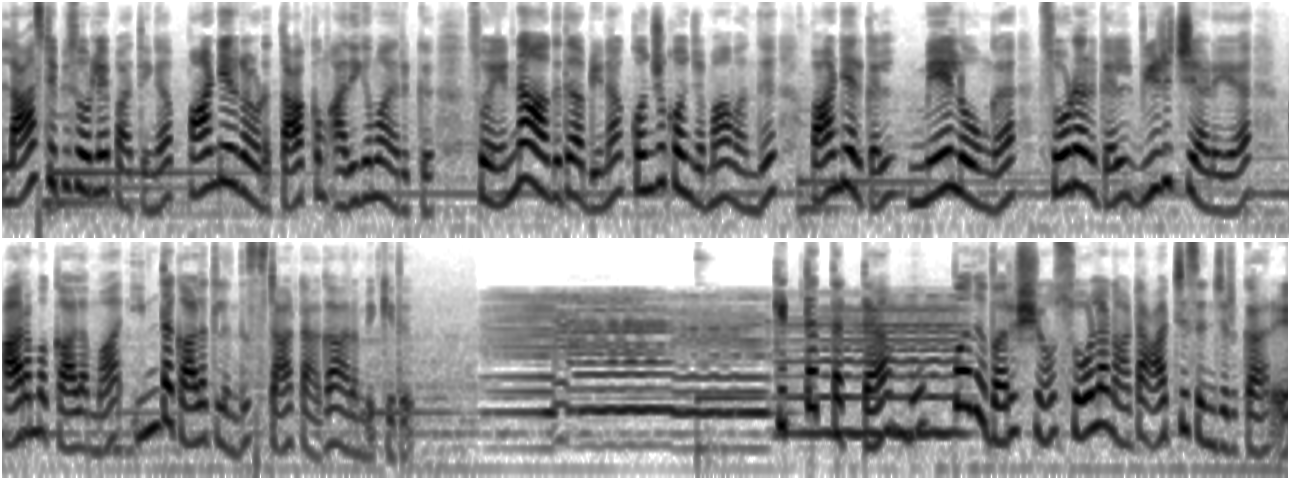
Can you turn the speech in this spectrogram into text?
லாஸ்ட் எபிசோட்லேயே பார்த்தீங்க பாண்டியர்களோட தாக்கம் அதிகமாக இருக்குது ஸோ என்ன ஆகுது அப்படின்னா கொஞ்சம் கொஞ்சமாக வந்து பாண்டியர்கள் மேலோங்க சோழர்கள் வீழ்ச்சி அடைய ஆரம்ப காலமாக இந்த காலத்துலேருந்து ஸ்டார்ட் ஆக ஆரம்பிக்குது. கிட்டத்தட்ட முப்பது வருஷம் சோழ நாட்டை ஆட்சி செஞ்சுருக்காரு.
